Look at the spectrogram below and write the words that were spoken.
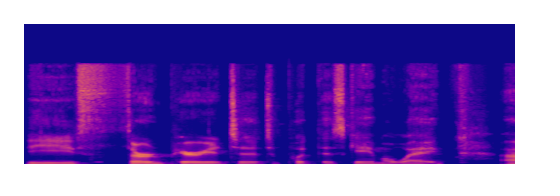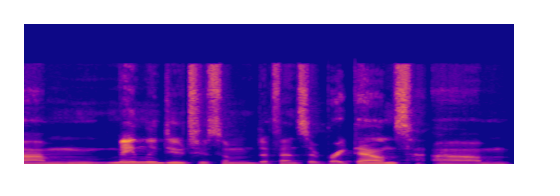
the third period to to put this game away, um, mainly due to some defensive breakdowns. Um,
